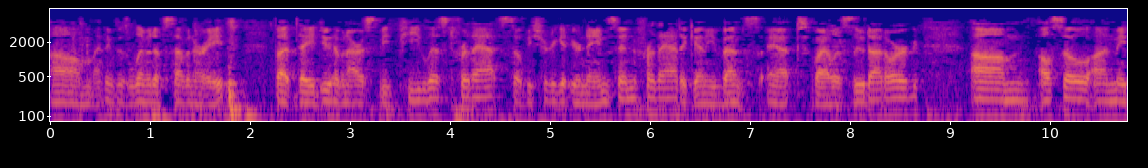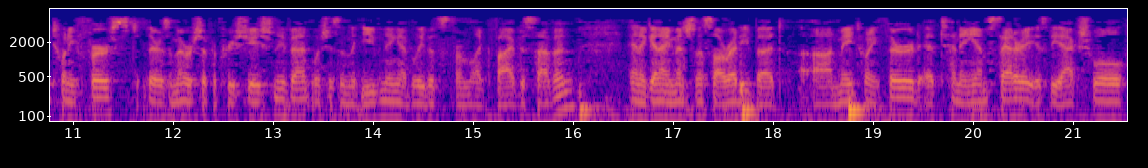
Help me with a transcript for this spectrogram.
Um, I think there's a limit of seven or eight, but they do have an RSVP list for that, so be sure to get your names in for that. Again, events at vilaszoo.org. Um, also on May 21st, there's a membership appreciation event, which is in the evening. I believe it's from like 5 to 7. And again, I mentioned this already, but on May 23rd at 10 a.m. Saturday is the actual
